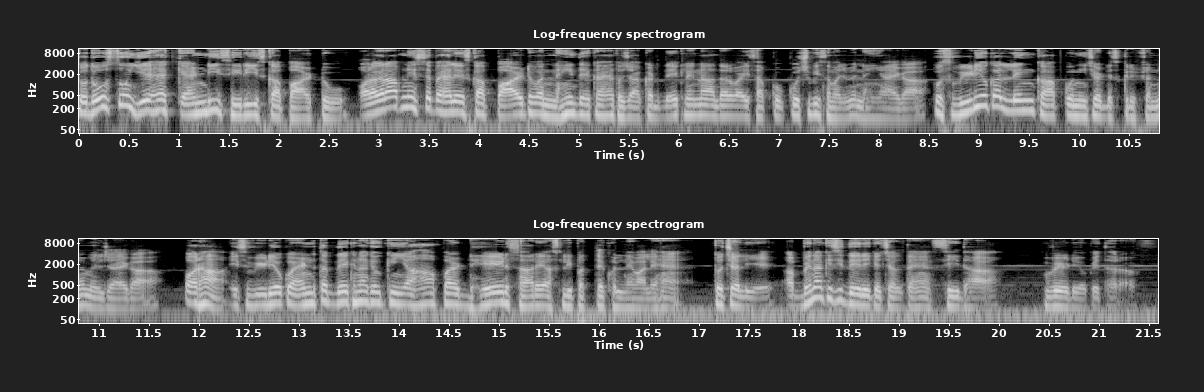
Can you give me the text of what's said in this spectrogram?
तो दोस्तों, ये है कैंडी सीरीज़ का पार्ट टू और अगर आपने इससे पहले इसका पार्ट वन नहीं देखा है तो जाकर देख लेना अदरवाइज़ आपको कुछ भी समझ में नहीं आएगा। उस वीडियो का लिंक आपको नीचे डिस्क्रिप्शन में मिल जाएगा। और हाँ इस वीडियो को एंड तक देखना, क्योंकि यहाँ पर ढेर सारे असली पत्ते खुलने वाले हैं। तो चलिए, अब बिना किसी देरी के चलते हैं सीधा वीडियो की तरफ़।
